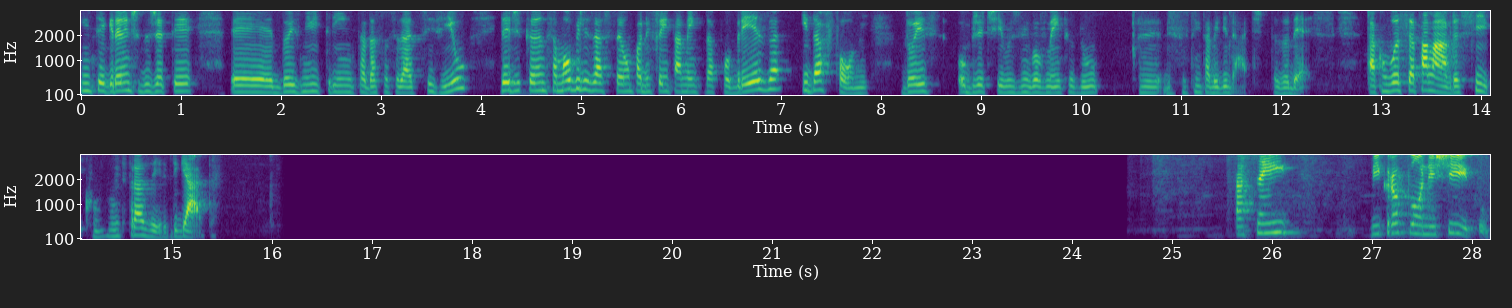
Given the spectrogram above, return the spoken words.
integrante do GT eh, 2030 da sociedade civil, dedicando-se à mobilização para o enfrentamento da pobreza e da fome, dois objetivos de desenvolvimento do, eh, de sustentabilidade das ODS. Está com você a palavra, Chico. Muito prazer. Obrigada. Tá sem. Microfone, Chico.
